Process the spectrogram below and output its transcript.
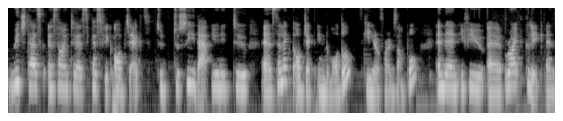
which task assigned to a specific object. To, to see that, you need to uh, select the object in the model, here for example, and then if you uh, right click and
